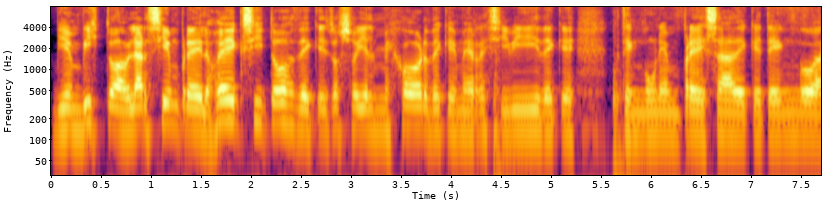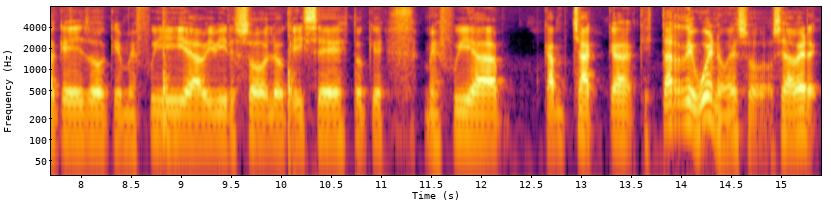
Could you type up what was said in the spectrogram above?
bien visto hablar siempre de los éxitos, de que yo soy el mejor, de que me recibí, de que tengo una empresa, de que tengo aquello, que me fui a vivir solo, que hice esto, que me fui a Kamchatka, que está re bueno eso. O sea, a ver,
